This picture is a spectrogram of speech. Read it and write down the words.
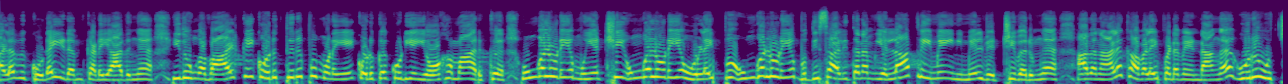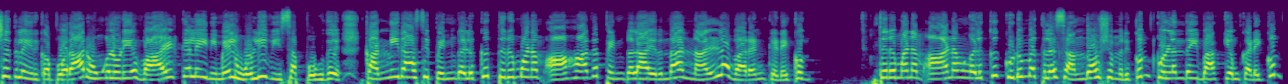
அளவு கூட இடம் கிடையாதுங்க. இது உங்கள் வாழ்க்கைக்கு ஒரு திருப்பு முனையை கொடுக்கக்கூடிய வரக்கூடிய யோகமாக இருக்குது உங்களுடைய முயற்சி உங்களுடைய உழைப்பு உங்களுடைய புத்திசாலித்தனம் எல்லாத்துலேயுமே இனிமேல் வெற்றி வருங்க. அதனால கவலைப்பட வேண்டாங்க. குரு உச்சத்தில் இருக்க போறார். உங்களுடைய வாழ்க்கையில இனிமேல் ஒளி வீச போகுது கன்னிராசி பெண்களுக்கு திருமணம் ஆகாத பெண்களா இருந்தால் நல்ல வரன் கிடைக்கும். திருமணம் ஆனவங்களுக்கு குடும்பத்துல சந்தோஷம் இருக்கும் குழந்தை பாக்கியம் கிடைக்கும்.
